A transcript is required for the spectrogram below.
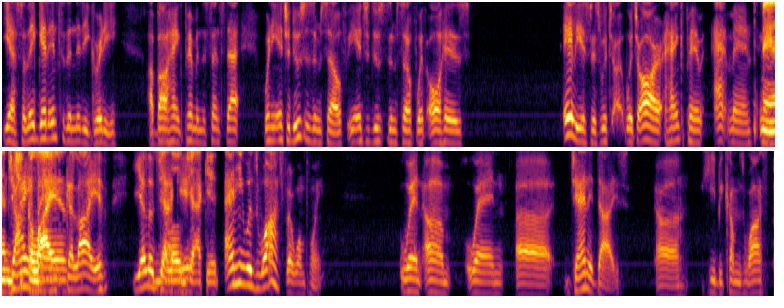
Yeah, so they get into the nitty gritty about Hank Pym in the sense that when he introduces himself, he introduces himself with all his aliases, which which are Hank Pym, Ant Man, Man, Giant Goliath, Man, Goliath, Yellow Jacket, Yellow Jacket. and he was Wasp at one point. When um when uh Janet dies, uh he becomes Wasp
